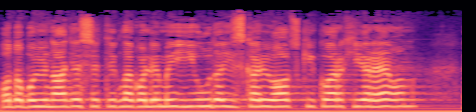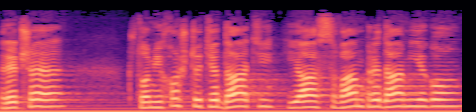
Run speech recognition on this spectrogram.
от обою на десети глаголеми Иуда Искариотский ко архиереом, рече, что ми хочете дати, и аз вам предам его.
